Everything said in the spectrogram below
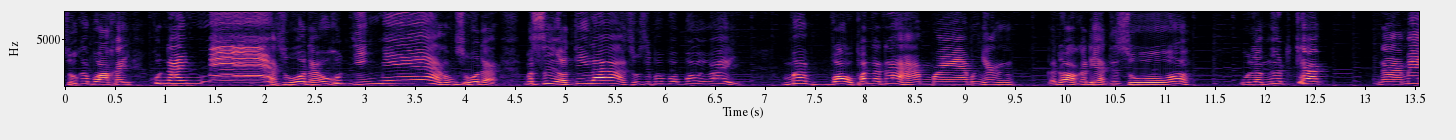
สูก็บอกใคร คุณนายแม่สูนะโอ้คุณหญิงแม่ของสูน่ะ มาซื้อเอาตีล่าสูสิบ่บอกเว้าไว้ มาเว้าพันละหน้าหาแม่มึงหยังกระดอกกระเดียแต่สูกูละเงือดคัก หน้าแม่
